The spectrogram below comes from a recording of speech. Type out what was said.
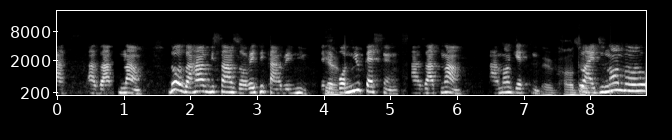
as, as at now. Those that have visas already can renew. Eh, yeah. But new persons, as at now, are not getting. So I do not know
